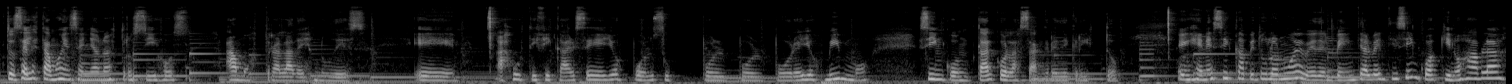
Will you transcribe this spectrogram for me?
entonces le estamos enseñando a nuestros hijos a mostrar la desnudez, eh, a justificarse ellos por, su, por, por, ellos mismos, sin contar con la sangre de Cristo. En Génesis capítulo 9, del 20 al 25, aquí nos habla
